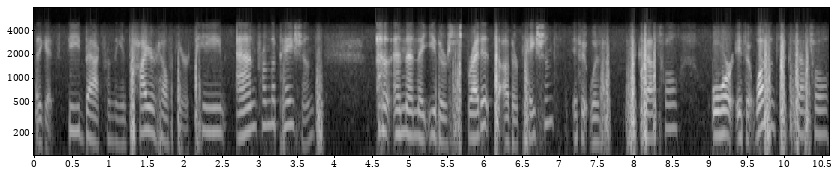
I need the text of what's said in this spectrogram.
They get feedback from the entire healthcare team and from the patients. and then they either spread it to other patients if it was successful, or if it wasn't successful,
